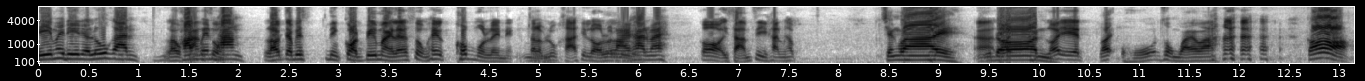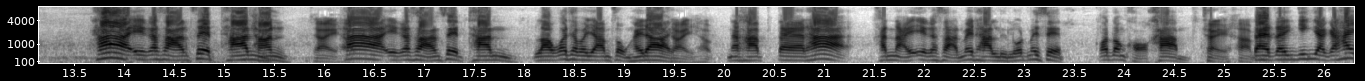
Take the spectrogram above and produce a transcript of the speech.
ดีไม่ดีเดี๋ยวรู้กันเราพังค้างเป็นส่งพัง เราจะไปนี่ก่อนปีใหม่แล้วส่งให้ครบหมดเลยเนี่ยสำหรับลูกค้าที่รอรถหลายคันไหมก็อีกสามสี่คันครับ เชียงรายาอุดรร้อยเอ็ดร้อยโอ้โหส่งไววะก็ถ้าเอกสารเสร็จทันทันใช่ครัถ้าบเอกสารเสร็จทัน เราก็จะพยายามส่งให้ได้ใช่ครับนะครับ แต่ถ้าคันไหนเอกสารไม่ทันหรือรถไม่เสร็จ ก็ต้องขอข้าม ใช่ครับแต่แต่จริงๆอยากจะให้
